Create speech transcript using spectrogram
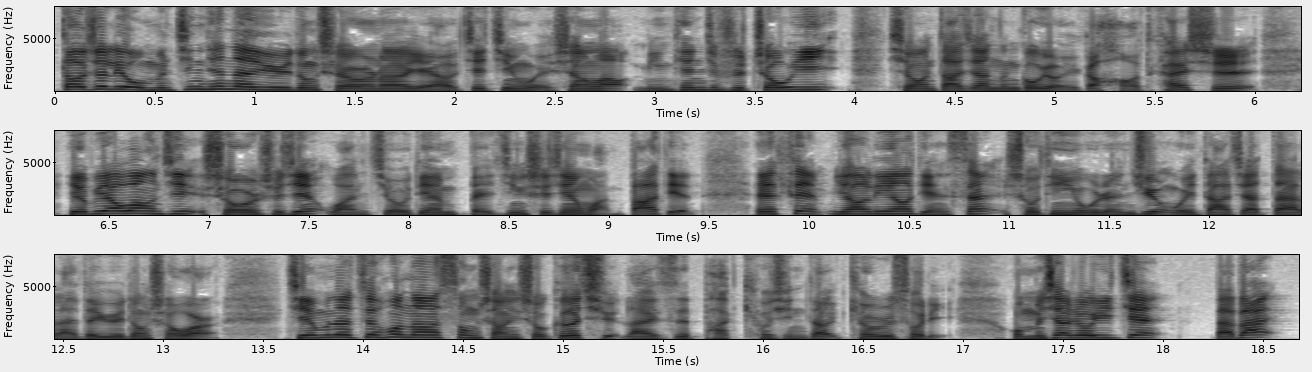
到这里，我们今天的运动时候呢，也要接近尾声了。明天就是周一，希望大家能够有一个好的开始，也不要忘记首尔时间晚九点，北京时间晚八点，FM 幺零幺点三，收听由任君为大家带来的运动首尔节目的最后呢，送上一首歌曲，来自 Park Hyo Shin 的《Curiosity》。我们下周一见，拜拜。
